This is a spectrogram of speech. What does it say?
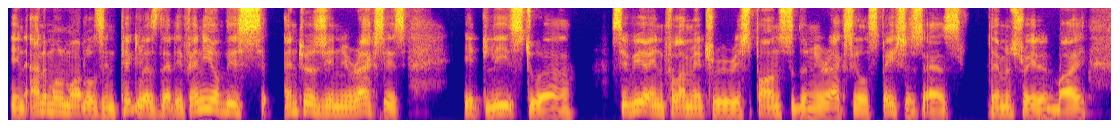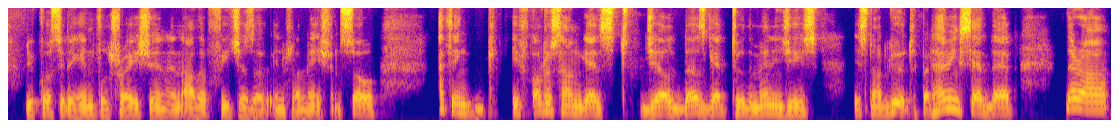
in animal models in piglets that if any of this enters your neuraxis, it leads to a severe inflammatory response to the neuraxial spaces as demonstrated by leukocytic infiltration and other features of inflammation. So I think if ultrasound gets gel does get to the meninges, it's not good. But having said that, there are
